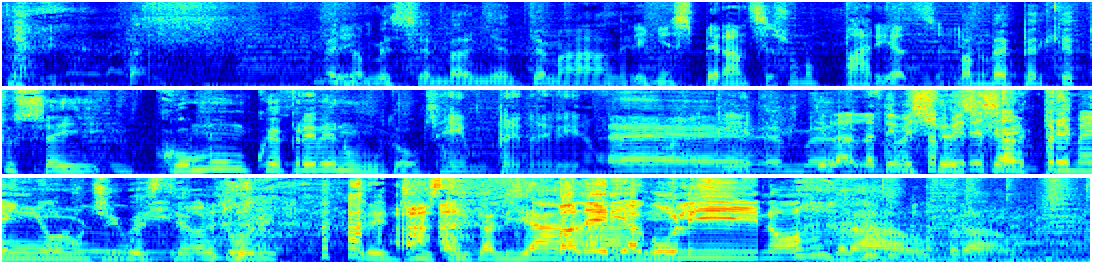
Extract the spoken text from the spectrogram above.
Invece a me sembra niente male. Le mie speranze sono pari a zero. Vabbè, perché tu sei comunque prevenuto. Sempre prevenuto. Eh, che, che la, la deve sapere sempre meglio lui. Archibugi, questi attori registi italiani. Valeria Golino. Bravo, bravo.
